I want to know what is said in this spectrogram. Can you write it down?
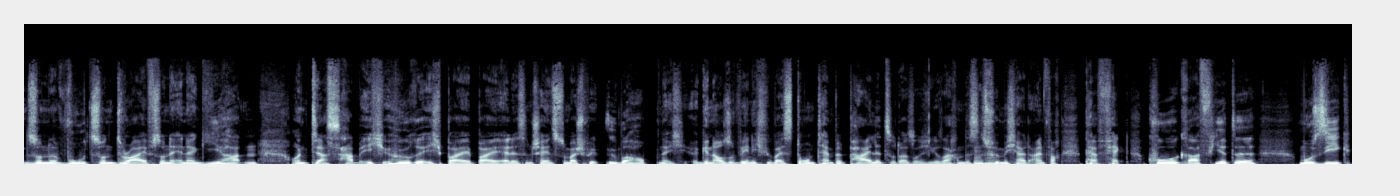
so eine Wut, so ein Drive, so eine Energie hatten. Und das habe ich, höre ich bei, bei Alice in Chains zum Beispiel überhaupt nicht. Genauso wenig wie bei Stone Temple Pilots oder solche Sachen. Das mhm. ist für mich halt einfach perfekt choreografierte Musik,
